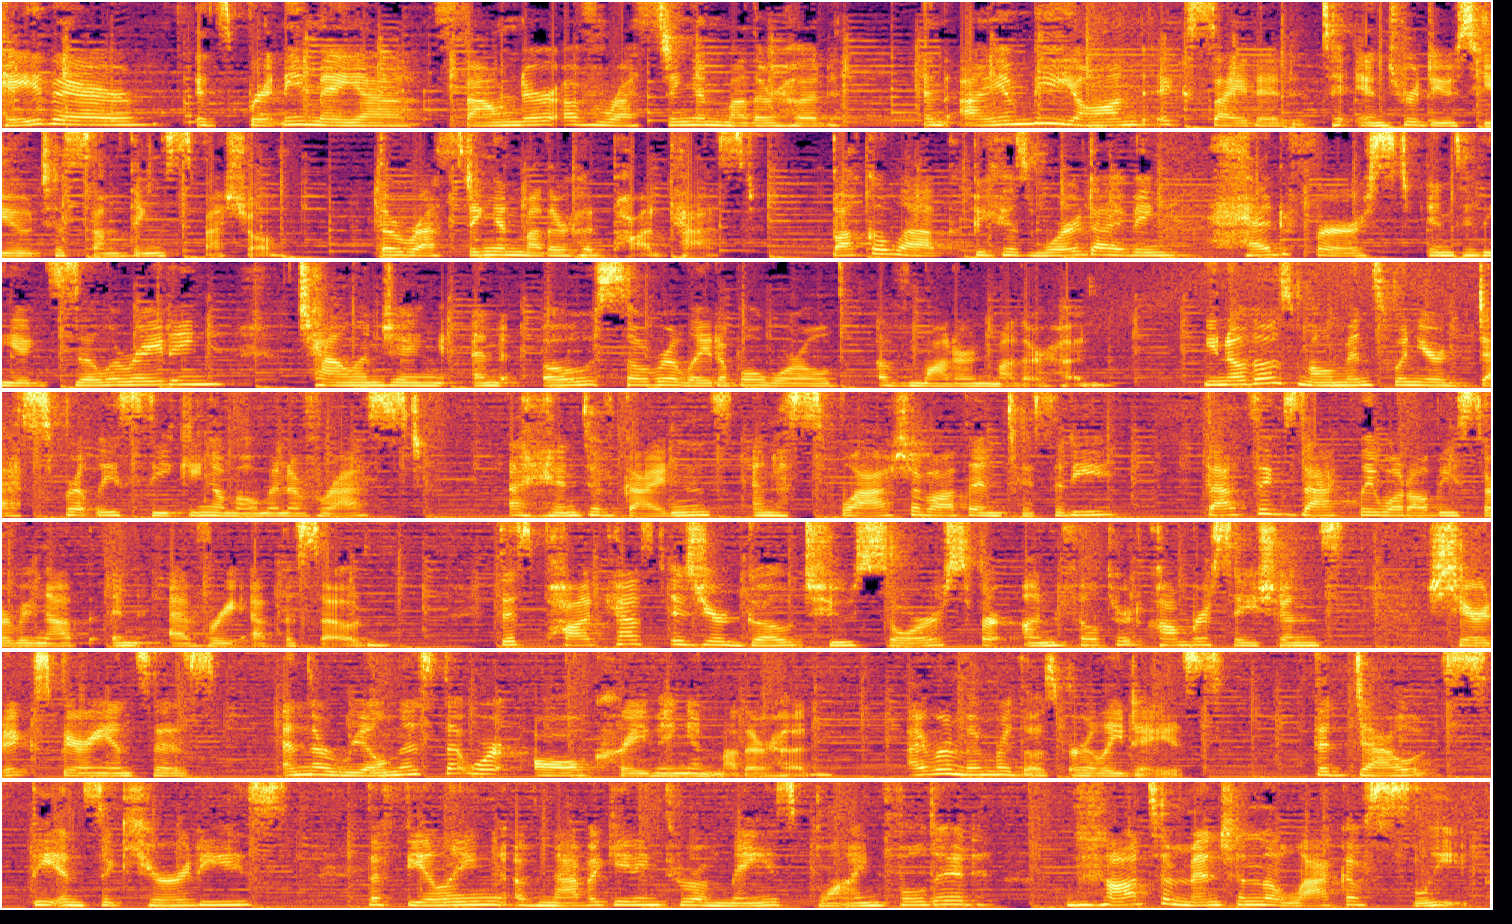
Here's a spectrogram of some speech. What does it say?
Hey there, it's Brittni Mella, founder of Resting in Motherhood, and I am beyond excited to introduce you to something special the Resting in Motherhood podcast. Buckle up because we're diving headfirst into the exhilarating, challenging, and oh so relatable world of modern motherhood. You know those moments when you're desperately seeking a moment of rest, a hint of guidance, and a splash of authenticity? That's exactly what I'll be serving up in every episode. This podcast is your go to source for unfiltered conversations, shared experiences, and the realness that we're all craving in motherhood. I remember those early days the doubts, the insecurities, the feeling of navigating through a maze blindfolded, not to mention the lack of sleep.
